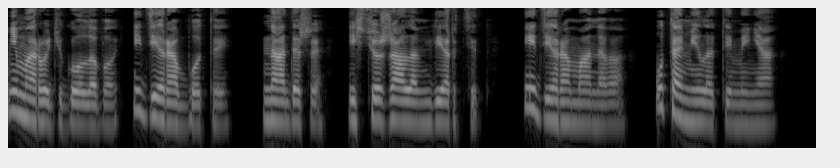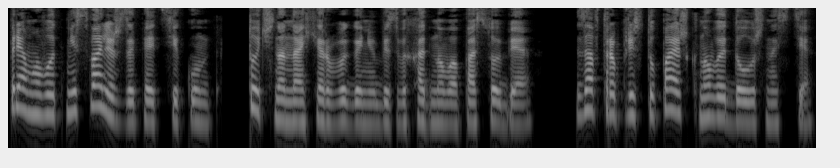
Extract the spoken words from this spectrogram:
Не морочь голову, иди работай. Надо же, еще жалом вертит. Иди, Романова, утомила ты меня. Прямо вот не свалишь за пять секунд, точно нахер выгоню без выходного пособия. Завтра приступаешь к новой должности.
